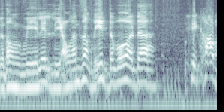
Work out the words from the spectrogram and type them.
ก็ต้องมีเล่นเหลียวกันสักนิดนะโบดนะเฮ้ยค่ำ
